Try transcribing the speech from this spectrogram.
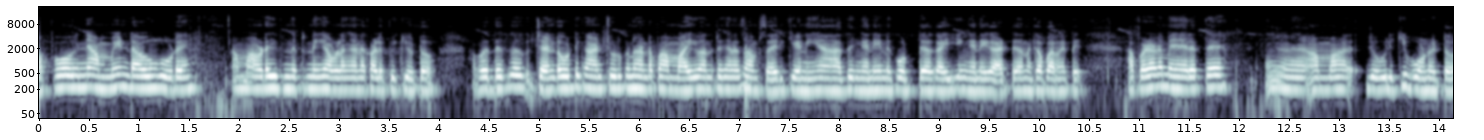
അപ്പോൾ പിന്നെ അമ്മ ഉണ്ടാവും കൂടെ. അമ്മ അവിടെ ഇരുന്നിട്ടുണ്ടെങ്കിൽ അവളങ്ങനെ കളിപ്പിക്കും കേട്ടോ അപ്പോൾ ഇതൊക്കെ ചെണ്ട കൊട്ടി കാണിച്ചു കൊടുക്കുന്ന കണ്ടപ്പോൾ അമ്മായി വന്നിട്ട് ഇങ്ങനെ സംസാരിക്കുകയാണ്. ഈ അതിങ്ങനെയാണ് കൊട്ടുക കൈ ഇങ്ങനെ കാട്ടുക എന്നൊക്കെ പറഞ്ഞിട്ട്. അപ്പോഴാണ് നേരത്തെ അമ്മ ജോലിക്ക് പോകണം കേട്ടോ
